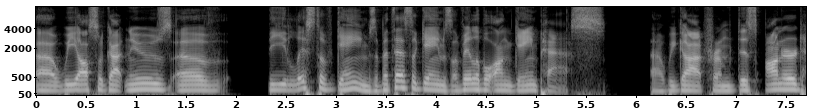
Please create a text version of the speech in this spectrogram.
uh, we also got news of the list of games, Bethesda games available on Game Pass. Uh, we got from Dishonored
